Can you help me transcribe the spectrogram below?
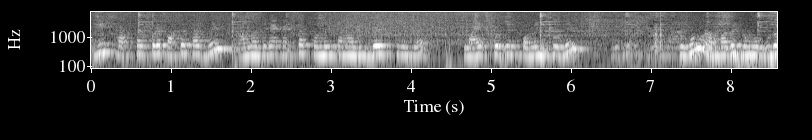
প্লিজ সাবস্ক্রাইব করে পাশে থাকবেন। আমাদের এক একটা কমেন্ট আমার হৃদয় ছুঁয়ে যায়। লাইক করবেন কমেন্ট করবেন। দেখুন ওরমভাবে ডুমুরগুলো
